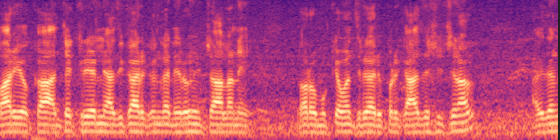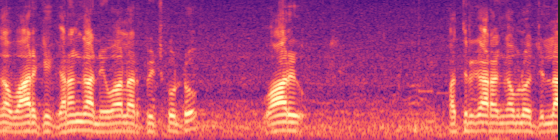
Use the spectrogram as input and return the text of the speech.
వారి యొక్క అంత్యక్రియల్ని అధికారికంగా నిర్వహించాలని గౌరవ ముఖ్యమంత్రి గారు ఇప్పటికీ ఆదేశించినారు. ఆ విధంగా వారికి ఘనంగా నివాళులు అర్పించుకుంటూ వారు పత్రికా రంగంలో జిల్లా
